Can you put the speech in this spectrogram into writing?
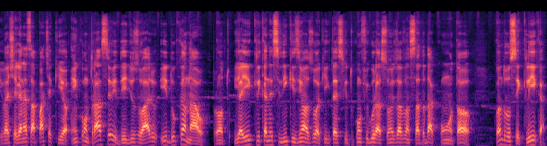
e vai chegar nessa parte aqui, ó, encontrar seu ID de usuário e do canal. Pronto. E aí clica nesse linkzinho azul aqui que está escrito configurações avançadas da conta, ó. Quando você clica,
